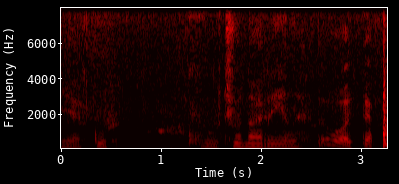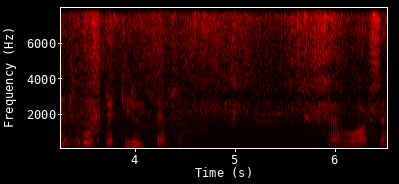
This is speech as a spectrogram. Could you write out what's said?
Яку кучу нарили. Давайте, підходьте, клюйте вже. Це ваше.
